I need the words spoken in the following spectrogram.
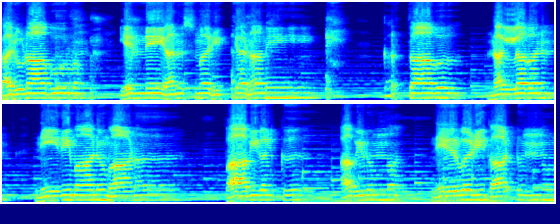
കരുണാപൂർവം എന്നെ അനുസ്മരിക്കണമേ. കർത്താവ് നല്ലവനും നീതിമാനുമാണ്. പാവികൾക്ക് അവിടുന്ന് നേർവഴി കാട്ടുന്നു.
